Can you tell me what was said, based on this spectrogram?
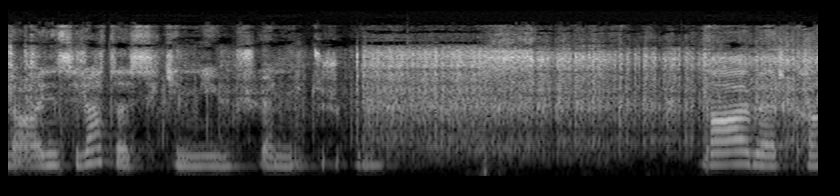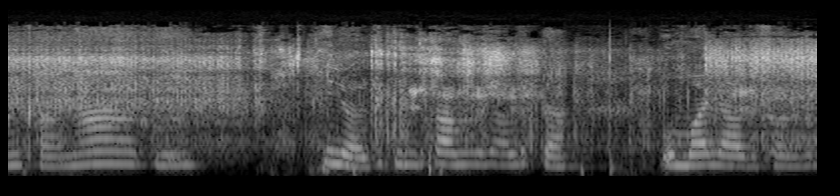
De aynı silah da skinliymiş. Ben de düzgün. Ne haber kanka? Ne yapıyorsun? Yine öldük. İntikamımızı aldık da bombayla aldı sanırım.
